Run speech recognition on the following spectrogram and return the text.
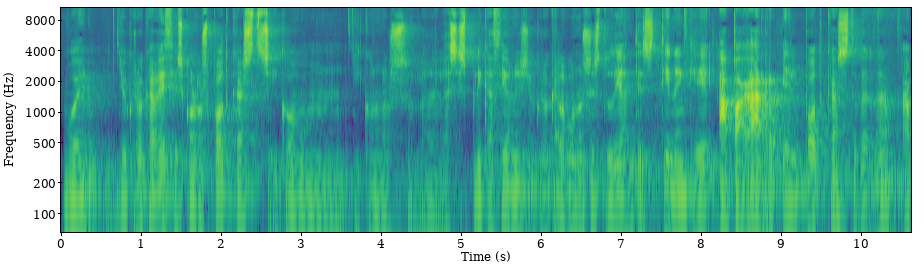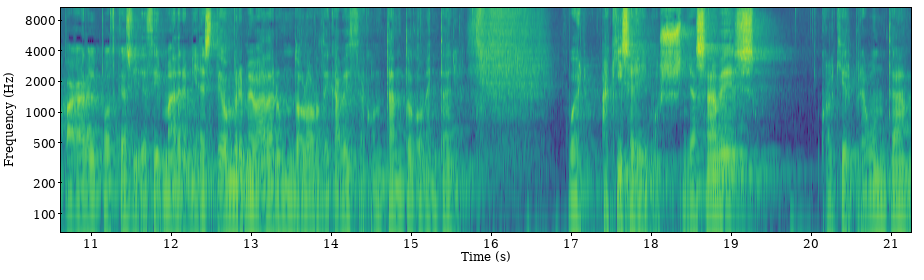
Bueno, yo creo que a veces con los podcasts y con, y con las explicaciones, yo creo que algunos estudiantes tienen que apagar el podcast, ¿verdad? Apagar el podcast y decir, madre mía, este hombre me va a dar un dolor de cabeza con tanto comentario. Bueno, aquí seguimos. Ya sabes, cualquier pregunta,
